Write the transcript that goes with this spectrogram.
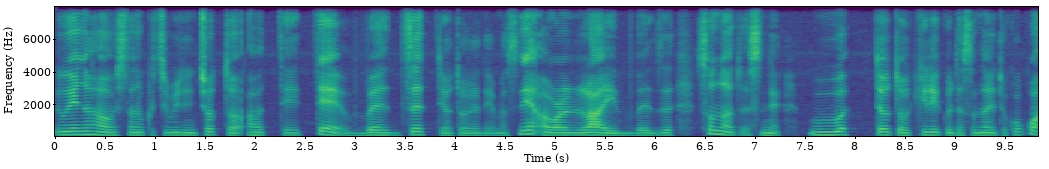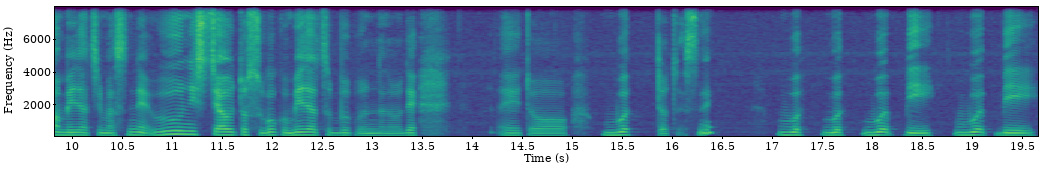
上の歯を下の唇にちょっと当てて with って音が出ますね。our lives その後ですね。w って音をきれく出さないと、ここは目立ちますね。うーにしちゃうとすごく目立つ部分なので、えっ、ー、と、w って音ですね。w, w, would be, would be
